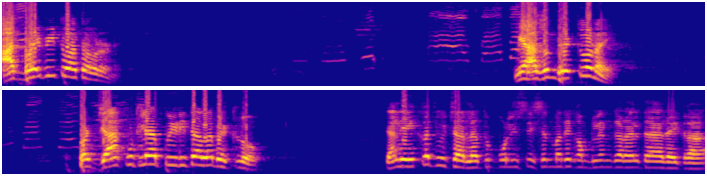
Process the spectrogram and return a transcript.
आज भयभीत वातावरण आहे. मी अजून भेटलो नाही. पण ज्या कुठल्या पीडिताला भेटलो त्याला एकच विचारलं तू पोलीस स्टेशनमध्ये कंप्लेंट करायला तयार आहे का?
